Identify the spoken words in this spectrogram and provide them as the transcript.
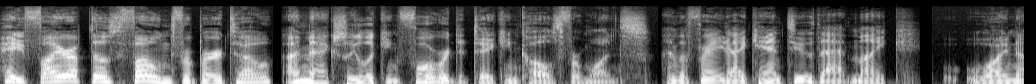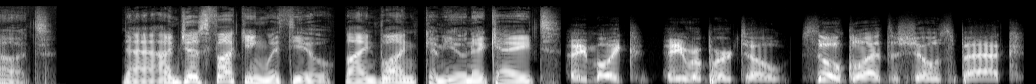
Hey, fire up those phones, Roberto. I'm actually looking forward to taking calls for once. I'm afraid I can't do that, Mike. Why not? Nah, I'm just fucking with you. Line one, communicate. Hey, Mike. Hey, Roberto. So glad the show's back.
